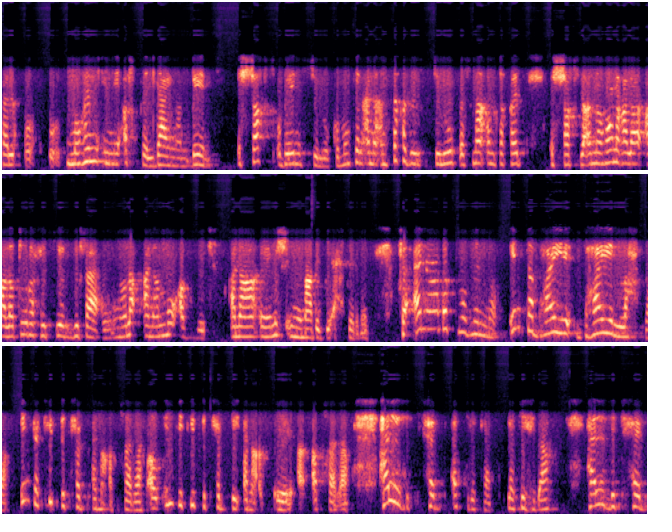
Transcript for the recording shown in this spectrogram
فمهم إني أفصل دائما بين الشخص وبين السلوك. وممكن أنا أنتقد السلوك بس ما أنتقد الشخص لأنه هون على على طول رح يصير دفاعي. إنه لا أنا مو قصدي أنا مش إني ما بدي أحترمك. فأنا بطلب منه أنت بهاي بهاي اللحظة أنت كيف بتحب أنا أتصرف؟ أو أنت كيف بتحبي أنا أتصرف؟ هل بتحب أتركك لتهدى؟ هل بتحب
